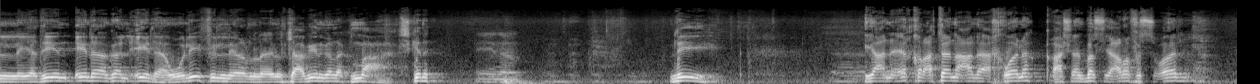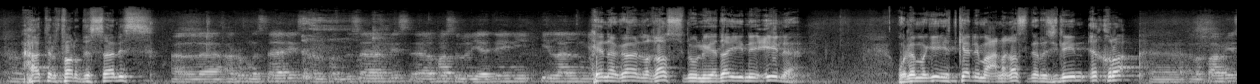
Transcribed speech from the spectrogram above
اليدين إلى قال إلى وليه في ال- الكعبين قال لك مع؟ مش كده؟ ليه يعني اقرأ تاني على أخوانك عشان بس يعرفوا السؤال. هات الفرد الثالث. ال- الركن الثالث الفرد الثالث آه، غسل اليدين إلى المرفقين هنا قال غسل اليدين إلى. ولما جه يتكلم عن غسل الرجلين اقرأ. آه، الخامس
